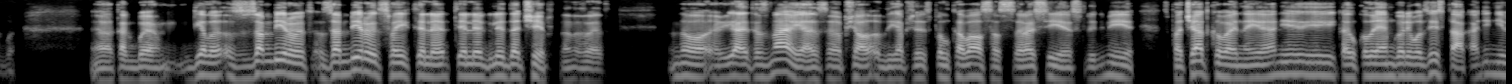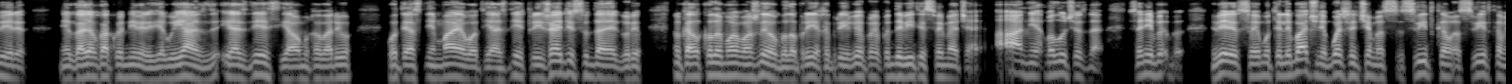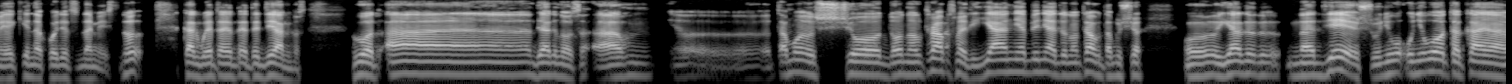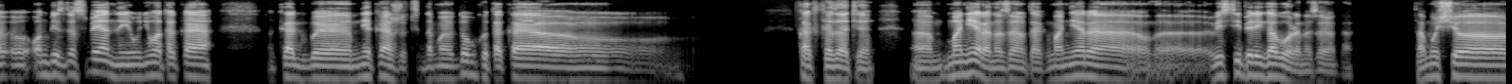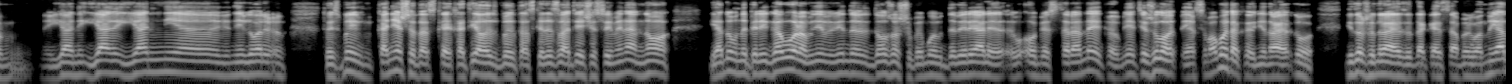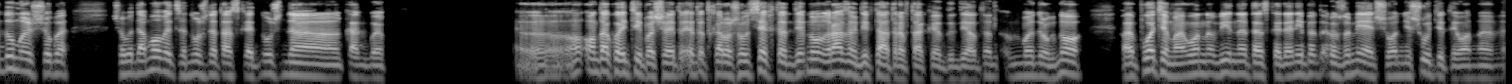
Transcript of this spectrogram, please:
бы, э, как бы делают, зомбируют, зомбируют своих теле, телеглядачей, называется. Но я это знаю, я общал, я спілкувався с Россией, с людьми с початку войны, и они, и когда я им говорю, вот здесь так, они не верят. Я говорю, «А как вы не верите? Я говорю, я, я здесь, я вам говорю, вот я снимаю, вот я здесь, приезжайте сюда, я говорю, ну, коли, коли мо- можливо було приїхати, приїхати, подивіться своїми очами. А, ні, ми лучше знаємо. Тобто вони б- б- вірять своєму телебаченню більше, ніж свідкам, свідкам, які знаходяться на місці. Ну, как бы это, это диагноз. Вот, а диагноз. А м, е, тому, що Дональд Трамп, смотрите, я не обвиняю Дональда Трампа, потому что о, я д- д- надеюсь, что у него, у него такая, э, он бизнесмен, и у него такая, как бы, мне кажется, на мою думку, такая, как сказать, э, э, манера, назовем так, манера э, вести переговоры, назовем так. Тому що я, не- я, я не, не говорю, то есть мы, конечно, так сказать, хотелось бы, так сказать, назвать вещи своими именами, но я думаю, на переговорах мне, мне должно, чтобы ему доверяли обе стороны. Мне тяжело, мне самому так не нравится, ну, не то, что нравится такая самая, но я думаю, чтобы, чтобы домовиться, нужно, так сказать, нужно как бы Э, он он такой типа, что это этот хороший. У всех, это, ну, разных диктаторов так это делают, это мой друг. Но а потім он, він, так сказать, они п розуміють, що он не шутит, и он, э,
